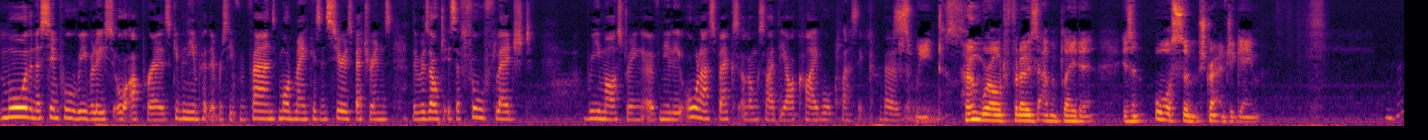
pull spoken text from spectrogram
more than a simple re-release or upres. Given the input they've received from fans, mod makers, and serious veterans, the result is a full-fledged remastering of nearly all aspects alongside the archival classic version. Sweet. Homeworld, for those that haven't played it, is an awesome strategy game. Mm-hmm.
